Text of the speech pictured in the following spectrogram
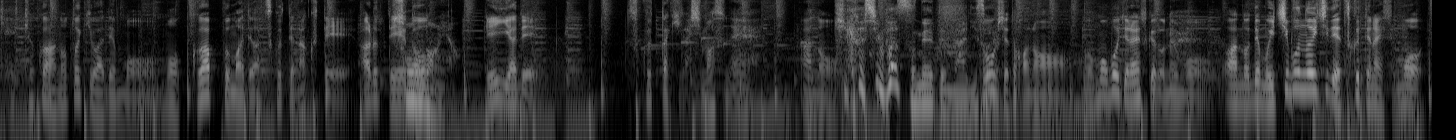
結局あの時はでもモックアップまでは作ってなくてある程度んや。エイヤで作った気がしますね。あの気がしますねって何どうしてたかな？もう覚えてないですけどねもう。あのでも1分の1で作ってないです。よもう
